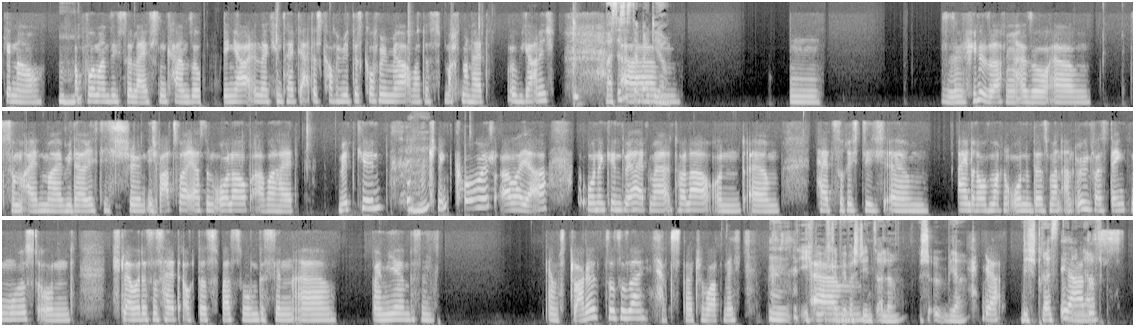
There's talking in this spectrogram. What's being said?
Genau. Mhm. Obwohl man sich so leisten kann, so ja in der Kindheit, ja, das kaufe ich mir, das kaufe ich mir, aber das macht man halt irgendwie gar nicht. Was ist es denn bei dir? Ähm, mh, Das sind viele Sachen. Also ähm, zum einen mal wieder richtig schön. Ich war zwar erst im Urlaub, aber halt mit Kind. Klingt komisch, aber ja, ohne Kind wäre halt mal toller und ähm, halt so richtig ähm, einen drauf machen, ohne dass man an irgendwas denken muss. Und ich glaube, das ist halt auch das, was so ein bisschen äh, bei mir ein bisschen ähm, struggelt sozusagen. Ich habe das deutsche Wort nicht. Hm, Ich, ich glaube, wir ähm, verstehen es alle. Ja, Ja, dich stresst oder ja, nervt. das,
